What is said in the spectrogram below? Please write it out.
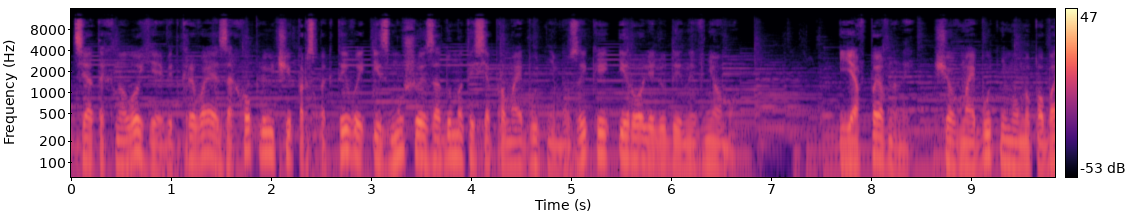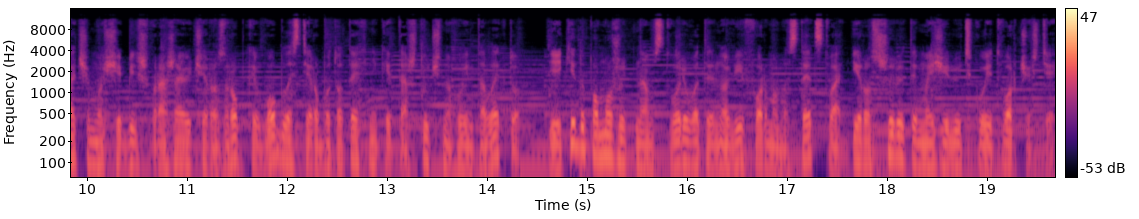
Ця технологія відкриває захоплюючі перспективи і змушує задуматися про майбутнє музики і ролі людини в ньому. Я впевнений, що в майбутньому ми побачимо ще більш вражаючі розробки в області робототехніки та штучного інтелекту, які допоможуть нам створювати нові форми мистецтва і розширити межі людської творчості.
